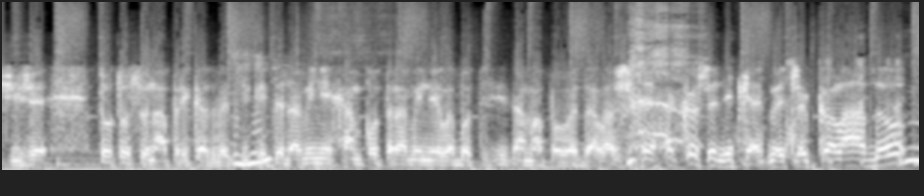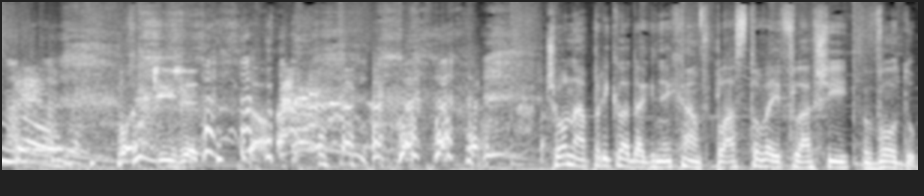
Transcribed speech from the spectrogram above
Čiže toto sú napríklad veci, mm-hmm. keď teda vynechám potraviny, lebo ty si sama povedala, že akože nechajme čokoládu. No. Čiže, no. Čo napríklad, ak nechám v plastovej flaši vodu?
